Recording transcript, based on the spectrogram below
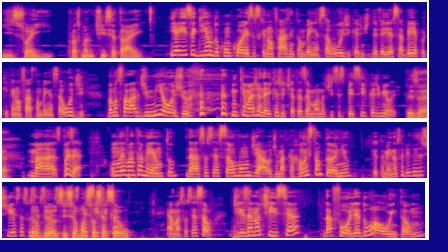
Isso aí. Próxima notícia, Thay. E aí, seguindo com coisas que não fazem tão bem à saúde, que a gente deveria saber porque que não faz tão bem à saúde, vamos falar de miojo. Nunca imaginei que a gente ia trazer uma notícia específica de miojo. Pois é. Mas, pois é, um levantamento da Associação Mundial de Macarrão Instantâneo, que eu também não sabia que existia essa associação. Meu Deus, isso é uma associação. É uma associação. Diz a notícia da Folha do UOL, então,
